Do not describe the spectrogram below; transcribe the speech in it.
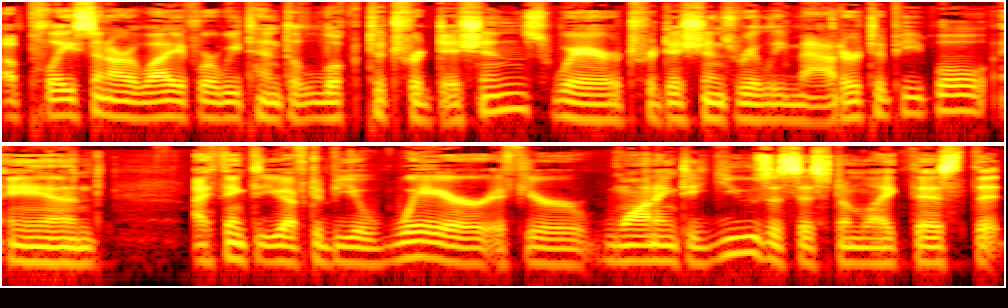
a place in our life where we tend to look to traditions, where traditions really matter to people. And I think that you have to be aware if you're wanting to use a system like this that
